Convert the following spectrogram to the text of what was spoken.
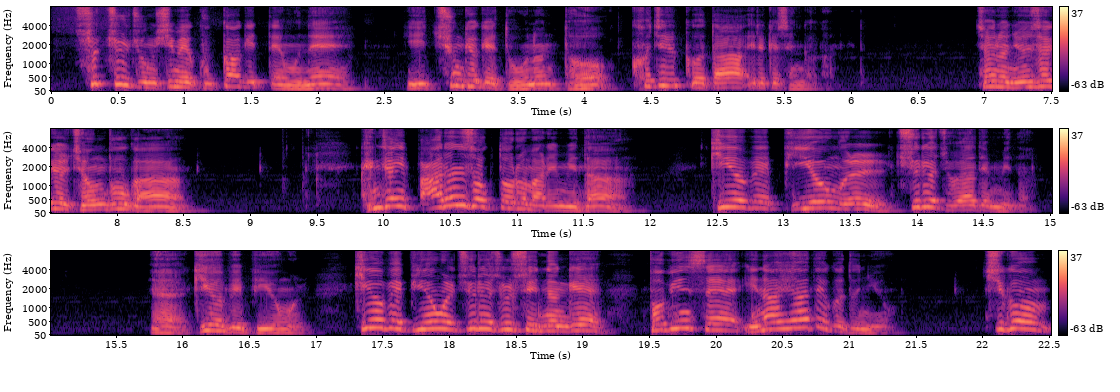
수출 중심의 국가이기 때문에 이 충격의 도는 더 커질 거다 이렇게 생각합니다. 저는 윤석열 정부가 굉장히 빠른 속도로 말입니다. 기업의 비용을 줄여줘야 됩니다. 예, 기업의 비용을. 기업의 비용을 줄여줄 수 있는 게 법인세 인하해야 되거든요. 지금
